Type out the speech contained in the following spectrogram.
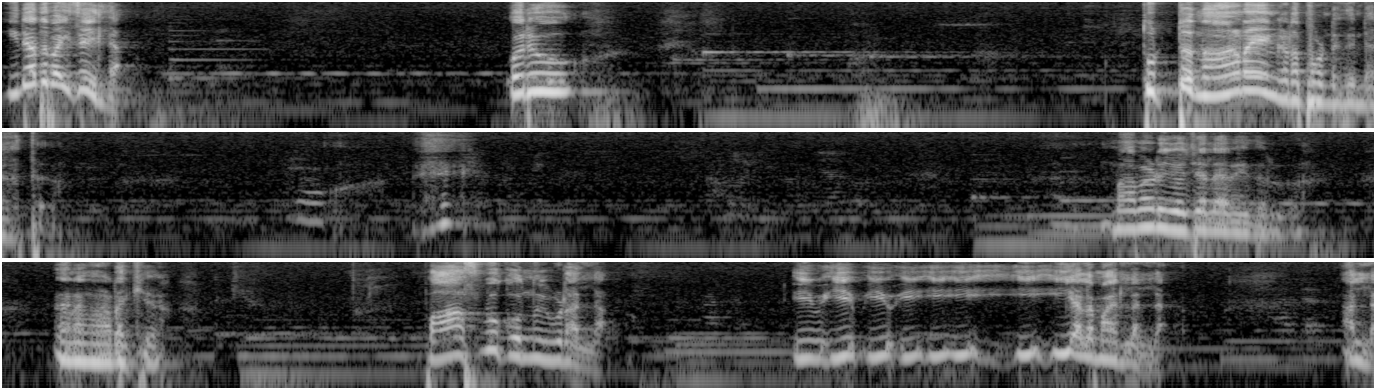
ഇതിന്റെ അകത്ത് പൈസ ഇല്ല ഒരു തുട്ട് നാണയം കിടപ്പുണ്ട് ഇതിന്റെ അകത്ത്. മാമയോട് ചോദിച്ചാലേ അറിയത്തുള്ളൂ. ഞാൻ അങ്ങ് അടയ്ക്കുക. പാസ്ബുക്ക് ഒന്നും ഇവിടെ അല്ല. ഈ ഈ ഈ- ഈ- അലമാരിലല്ല. അല്ല.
